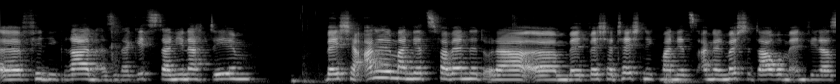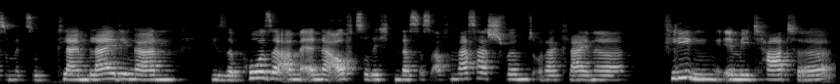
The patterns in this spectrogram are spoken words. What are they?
äh, filigran. Also da geht es dann je nachdem, welche Angel man jetzt verwendet oder ähm, mit welcher Technik man jetzt angeln möchte, darum entweder so mit so kleinen Bleidingern diese Pose am Ende aufzurichten, dass es auf dem Wasser schwimmt oder kleine Fliegenimitate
